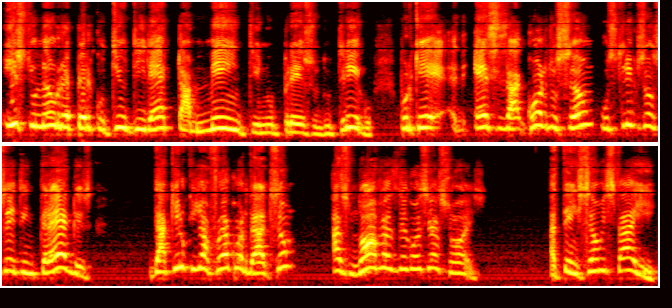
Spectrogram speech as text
Isto não repercutiu diretamente no preço do trigo, porque esses acordos são, os trigos são sendo entregues daquilo que já foi acordado, são as novas negociações. A tensão está aí.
